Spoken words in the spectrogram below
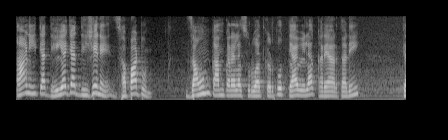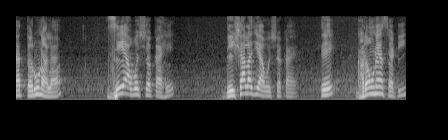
आणि त्या ध्येयाच्या दिशेने झपाटून जाऊन काम करायला सुरुवात करतो त्यावेळेला खऱ्या अर्थाने त्या तरुणाला जे आवश्यक आहे देशाला जे आवश्यक आहे ते घडवण्यासाठी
